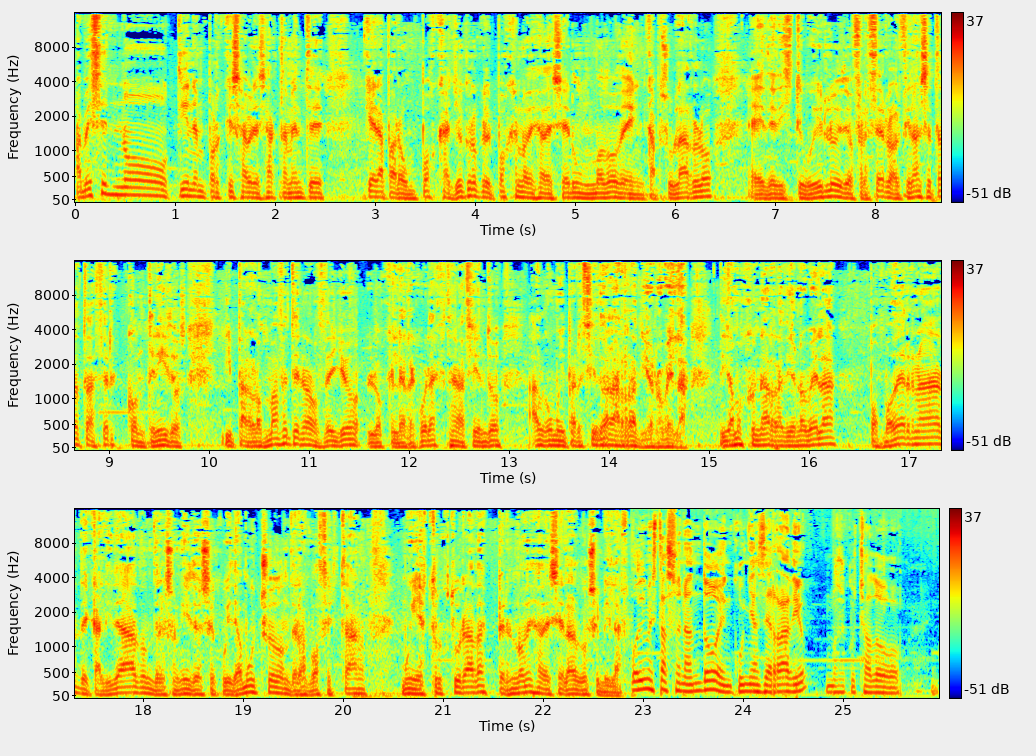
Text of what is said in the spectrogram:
A veces no tienen por qué saber exactamente qué era para un podcast. Yo creo que el podcast no deja de ser un modo de encapsularlo, eh, de distribuirlo y de ofrecerlo. Al final se trata de hacer contenidos y para los más veteranos de ellos lo que les recuerda es que están haciendo algo muy parecido a la radionovela. Digamos que una radionovela posmoderna, de calidad, donde el sonido se cuida mucho, donde las voces están muy estructuradas, pero no deja de ser algo similar. Podium está sonando en cuñas de radio, hemos escuchado en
